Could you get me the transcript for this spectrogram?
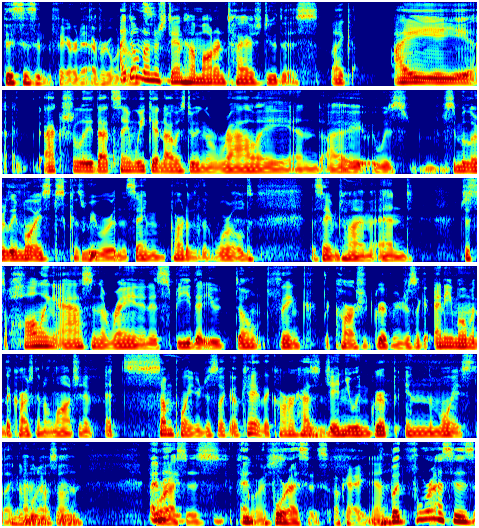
this isn't fair to everyone. I don't understand how modern tires do this. Like I actually that same weekend I was doing a rally and I it was similarly moist because we mm-hmm. were in the same part of the world at the same time and just hauling ass in the rain at a speed that you don't think the car should grip and you're just like at any moment the car's going to launch and if, at some point you're just like okay the car has mm-hmm. genuine grip in the moist like I mean I was on And four it- S's of and course four S's. Okay, Yeah. but four S's,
